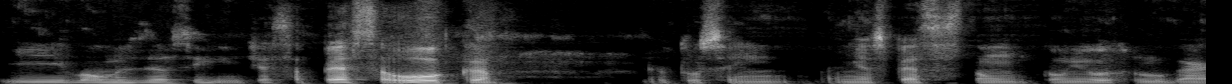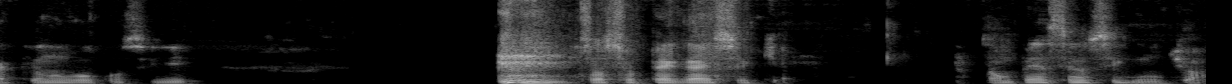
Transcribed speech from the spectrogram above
E vamos dizer o seguinte, essa peça oca, eu estou sem, as minhas peças estão, estão em outro lugar, que eu não vou conseguir só se eu pegar isso aqui. Ó. Então pensem o seguinte, ó,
